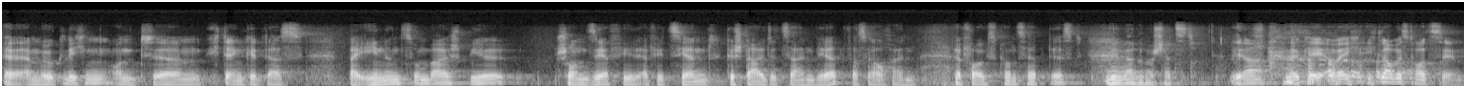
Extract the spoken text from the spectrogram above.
äh, ermöglichen. Und ähm, ich denke, dass bei Ihnen zum Beispiel schon sehr viel effizient gestaltet sein wird, was ja auch ein Erfolgskonzept ist. Wir werden überschätzt. Ja, okay, aber ich, ich glaube es trotzdem.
